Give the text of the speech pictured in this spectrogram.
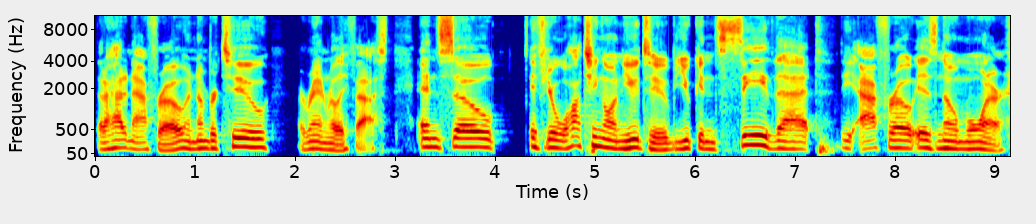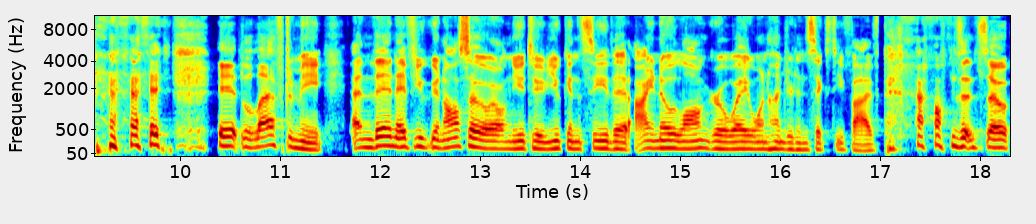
that I had an afro, and number two, I ran really fast. And so if you're watching on YouTube, you can see that the afro is no more. it left me. And then if you can also on YouTube, you can see that I no longer weigh 165 pounds. And so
